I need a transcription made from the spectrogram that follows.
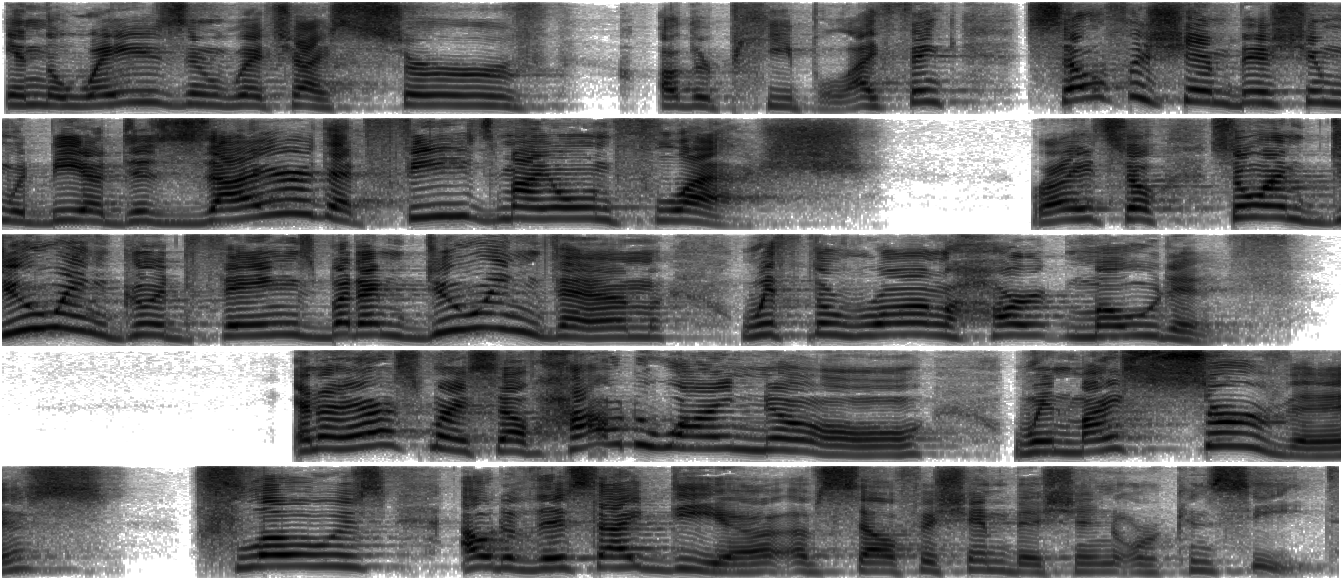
in the ways in which I serve other people? I think selfish ambition would be a desire that feeds my own flesh right? So, so I'm doing good things, but I'm doing them with the wrong heart motive. And I ask myself, how do I know when my service flows out of this idea of selfish ambition or conceit?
